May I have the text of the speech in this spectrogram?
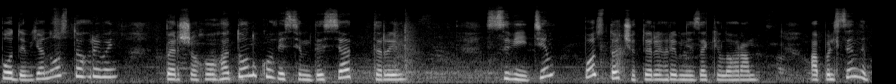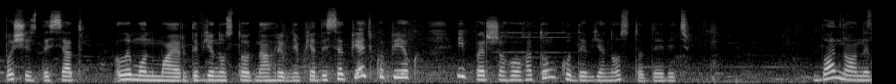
по 90 гривень, першого гатунку 83. Світі по 104 гривні за кілограм. Апельсини по 60. Лимон Майер 91 гривня 55 копійок і першого гатунку 99. Банани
